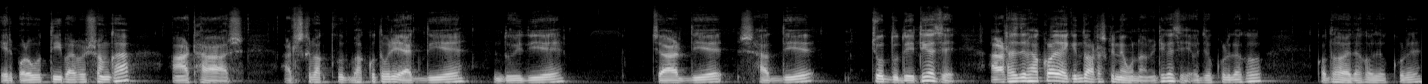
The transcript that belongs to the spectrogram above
এর পরবর্তী পারফেক্ট সংখ্যা আঠাশ। আঠাশকে ভাগ ভাগ করতে পারি এক দিয়ে, দুই দিয়ে, চার দিয়ে, সাত দিয়ে, চোদ্দ দিয়ে, ঠিক আছে? আর আঠাশ দিয়ে ভাগ করা যায়, কিন্তু আঠাশকে নেব না আমি, ঠিক আছে? ও যোগ করে দেখো, কত হয়? দেখো, যোগ করে।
